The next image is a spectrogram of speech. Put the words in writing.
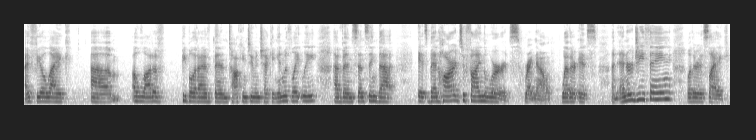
I feel like um, a lot of people that I've been talking to and checking in with lately have been sensing that it's been hard to find the words right now, whether it's an energy thing, whether it's like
